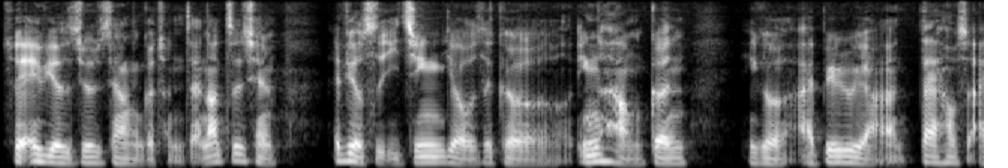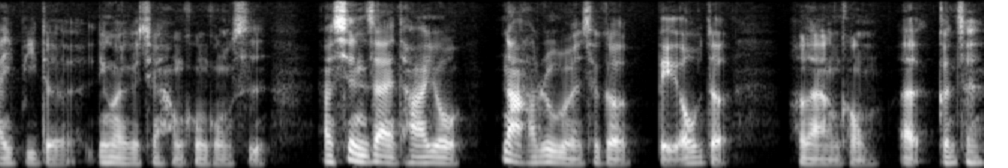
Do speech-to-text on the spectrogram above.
所以 Avios 就是这样一个存在。那之前 Avios 已经有这个英航跟一个 Iberia 代号是 IB 的另外一个间航空公司，那现在它又纳入了这个北欧的荷兰航空，呃，跟着。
